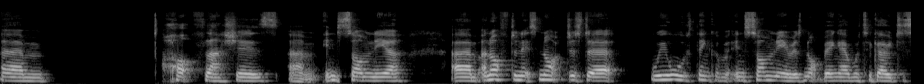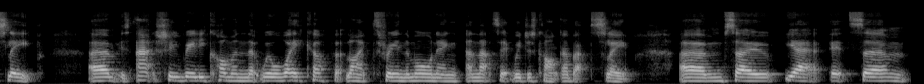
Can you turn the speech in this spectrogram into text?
um, hot flashes, um, insomnia. Um, and often it's not just a, we all think of insomnia as not being able to go to sleep. Um, it's actually really common that we'll wake up at like three in the morning and that's it. We just can't go back to sleep. Um, so yeah, it's um,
